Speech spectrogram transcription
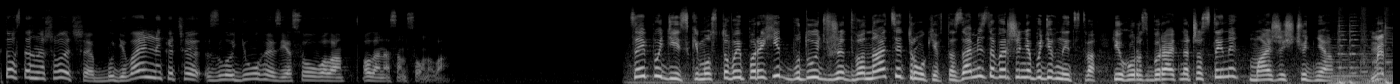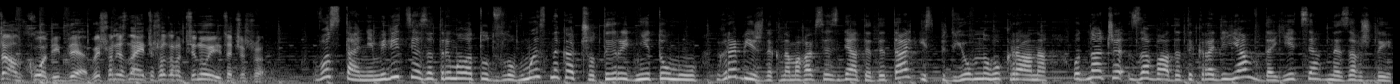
Хто встигне швидше, будівельники чи злодюги, з'ясовувала Олена Самсонова. Цей подільський мостовий перехід будують вже 12 років, та замість завершення будівництва його розбирають на частини майже щодня. Метал в ход іде. Ви що не знаєте, що зараз цінується чи що? Востаннє міліція затримала тут зловмисника чотири дні тому. Грабіжник намагався зняти деталь із підйомного крана. Одначе завадити крадіям вдається не завжди,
